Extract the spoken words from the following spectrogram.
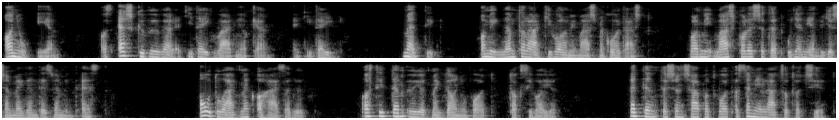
Anyu él. Az esküvővel egy ideig várnia kell. Egy ideig? Meddig? Amíg nem talál ki valami más megoldást? Valami más balesetet ugyanilyen ügyesen megrendezve, mint ezt? Autó állt meg a ház előtt. Azt hittem, ő jött meg, de anyu volt. Taxival jött. Rettenetesen sápat volt, a szemén látszott, hogy sírt.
